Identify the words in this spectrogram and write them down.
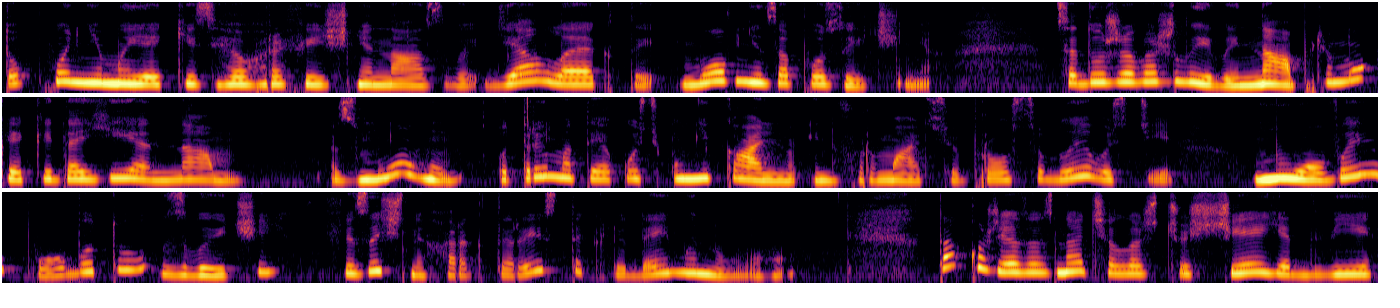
топоніми, якісь географічні назви, діалекти, мовні запозичення. Це дуже важливий напрямок, який дає нам змогу отримати якусь унікальну інформацію про особливості мови, побуту, звичай, фізичних характеристик людей минулого. Також я зазначила, що ще є дві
